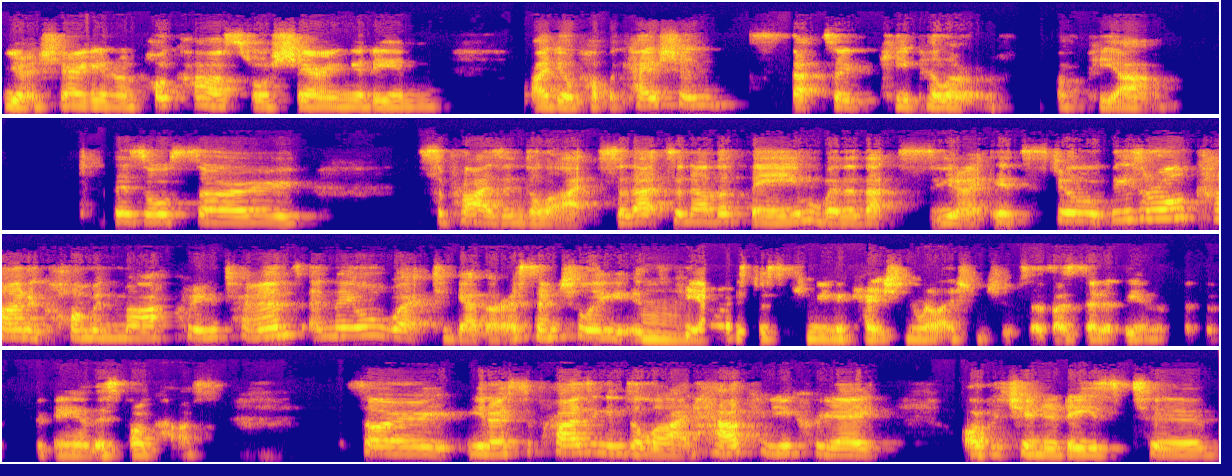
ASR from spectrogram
you know, sharing it on a podcast or sharing it in ideal publication. That's a key pillar of, of PR. There's also surprise and delight. So that's another theme, whether that's, you know, it's still, these are all kind of common marketing terms and they all work together. Essentially, it's mm. PR is just communication relationships, as I said at the end of the beginning of this podcast. So, you know, surprising and delight, how can you create opportunities to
